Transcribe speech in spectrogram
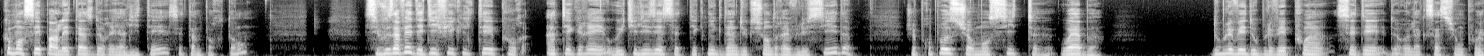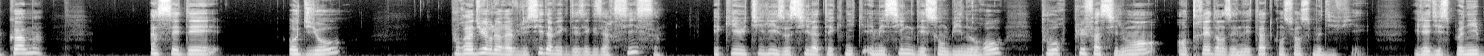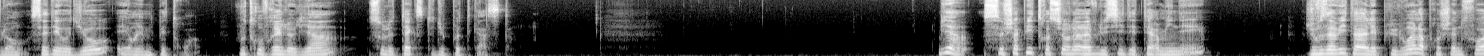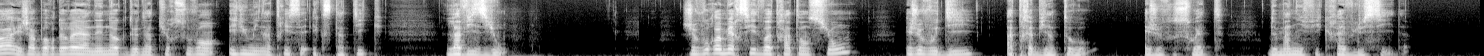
Commencez par les tests de réalité, c'est important. Si vous avez des difficultés pour intégrer ou utiliser cette technique d'induction de rêve lucide, je propose sur mon site web www.cdderelaxation.com un CD audio pour induire le rêve lucide avec des exercices et qui utilise aussi la technique emissing des sons binauraux pour plus facilement entrer dans un état de conscience modifié. Il est disponible en CD audio et en MP3. Vous trouverez le lien sous le texte du podcast. Bien, ce chapitre sur le rêve lucide est terminé. Je vous invite à aller plus loin la prochaine fois et j'aborderai un énoque de nature souvent illuminatrice et extatique, la vision. Je vous remercie de votre attention et je vous dis à très bientôt et je vous souhaite de magnifiques rêves lucides.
